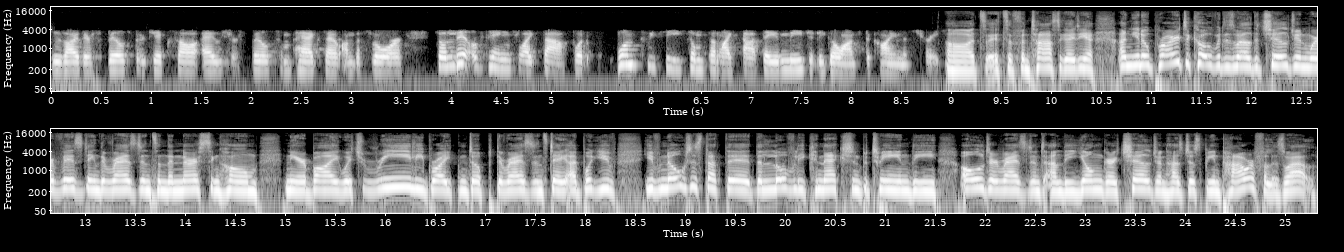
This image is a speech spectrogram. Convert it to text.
who's either spilled their jigsaw out or spilled some pegs out on the floor. So little things like that. But once we see something like that, they immediately go onto the kindness tree. Oh, it's it's a fantastic idea. And you know, prior to COVID as well, the children were visiting the residents in the nursing home nearby, which really brightened up the residents' day. Uh, but you've you've noticed that the the lovely connection between the older resident and the younger children has just been powerful as well.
